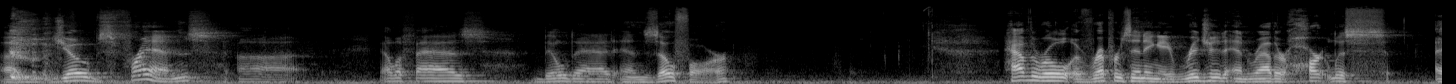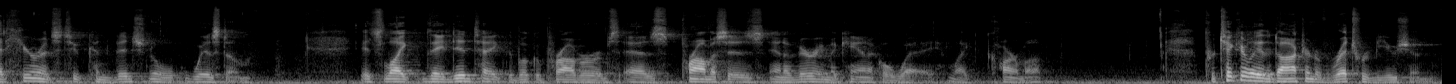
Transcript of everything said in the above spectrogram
Uh, Job's friends, uh, Eliphaz, Bildad, and Zophar, have the role of representing a rigid and rather heartless adherence to conventional wisdom. It's like they did take the book of Proverbs as promises in a very mechanical way, like karma, particularly the doctrine of retribution.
